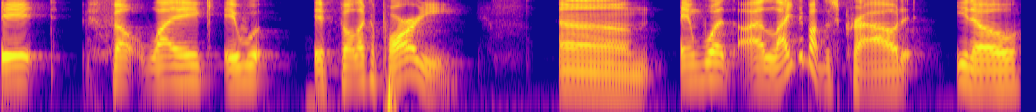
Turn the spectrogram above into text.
It felt like it w- it felt like a party. Um, and what I liked about this crowd you know,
